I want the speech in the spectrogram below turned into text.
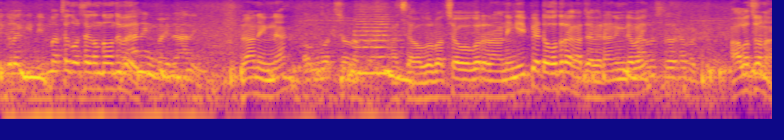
এগুলো কি ডিম বাচ্চা করছে এখন তোমাদের ভাই? রানিং ভাই রানিং রানিং না? আচ্ছা অগর বাচ্চা অগর রানিং এই পেয়ারটা কত রাখা যাবে রানিংটা ভাই? আলোচনা।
